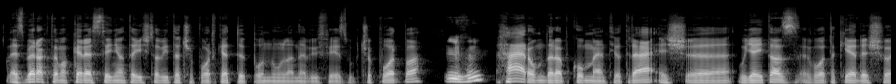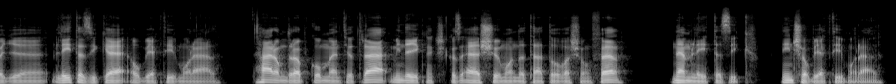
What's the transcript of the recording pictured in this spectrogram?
Ezt beraktam a keresztény ateista vitacsoport 2.0 nevű Facebook csoportba. Uh-huh. Három darab komment jött rá, és uh, ugye itt az volt a kérdés, hogy uh, létezik-e objektív morál. Három darab komment jött rá, mindegyiknek csak az első mondatát olvasom fel. Nem létezik. Nincs objektív morál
